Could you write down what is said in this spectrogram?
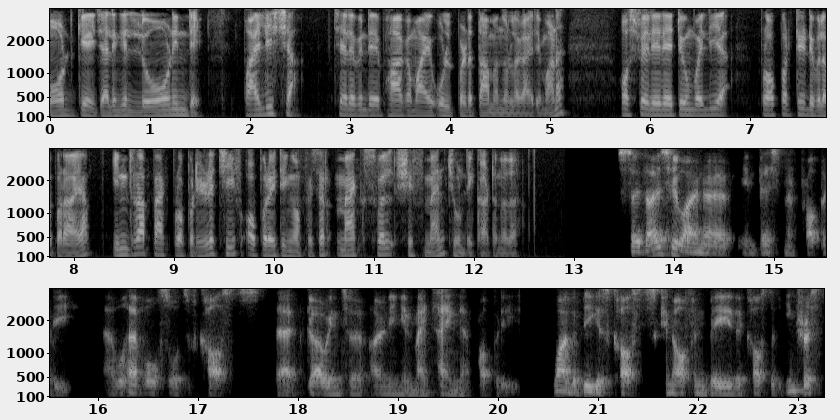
മോഡ്ഗേജ് അല്ലെങ്കിൽ ലോണിന്റെ പലിശ ചെലവിന്റെ ഭാഗമായി ഉൾപ്പെടുത്താമെന്നുള്ള കാര്യമാണ് ഓസ്ട്രേലിയയിലെ ഏറ്റവും വലിയ പ്രോപ്പർട്ടി ഡെവലപ്പറായ ഇൻട്രാ പാക് പ്രോപ്പർട്ടിയുടെ chief operating officer Maxwell Shiffman ചൂണ്ടിക്കാട്ടുന്നത് So those who own an investment property uh, will have all sorts of costs that go into owning and maintaining that property. One of the biggest costs can often be the cost of interest.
